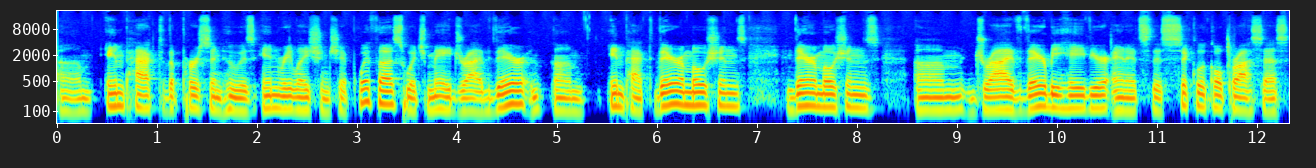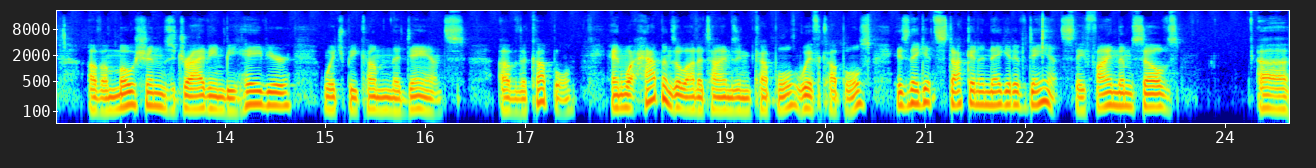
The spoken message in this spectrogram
um, impact the person who is in relationship with us, which may drive their um, impact their emotions. Their emotions um, drive their behavior, and it's this cyclical process of emotions driving behavior, which become the dance of the couple. And what happens a lot of times in couple with couples is they get stuck in a negative dance. They find themselves, uh,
